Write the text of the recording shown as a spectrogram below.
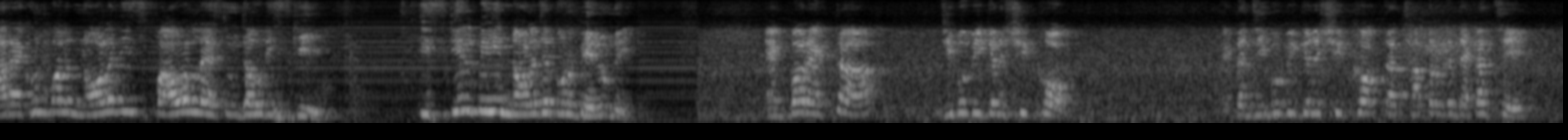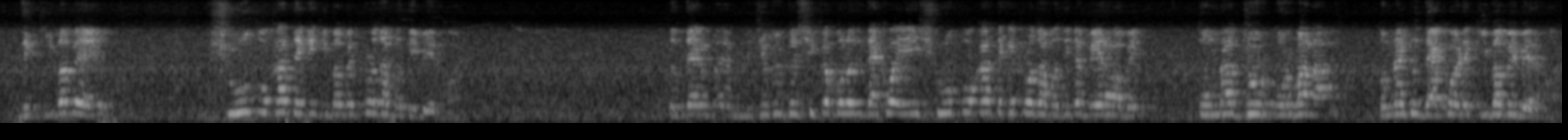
আর এখন বলে knowledge is powerless without skill স্কিলবিহীন নলেজের কোনো ভ্যালু নেই। একবার একটা জীববিজ্ঞানের শিক্ষক একটা জীববিজ্ঞানের শিক্ষক তার ছাত্রকে দেখাচ্ছে যে কীভাবে শুয়োপোকা থেকে কীভাবে প্রজাপতি বের হয়। তো জীববিজ্ঞান শিক্ষক বলে দেখো, এই শুয়োপোকা থেকে প্রজাপতিটা বের হবে। তোমরা জোর করবা না। তোমরা একটু দেখো এটা কীভাবে বের হয়।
